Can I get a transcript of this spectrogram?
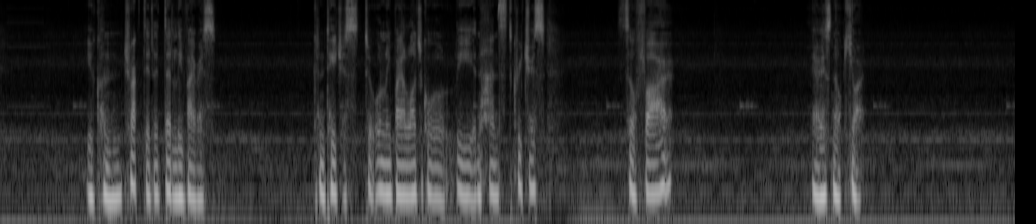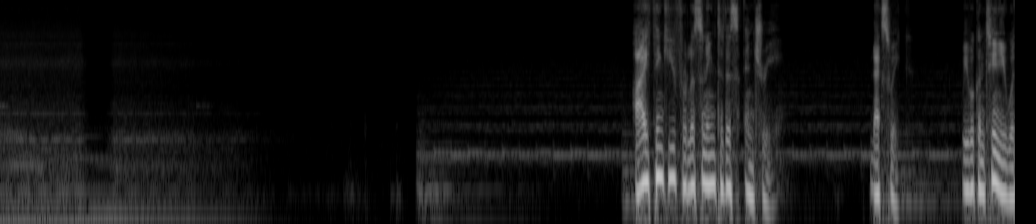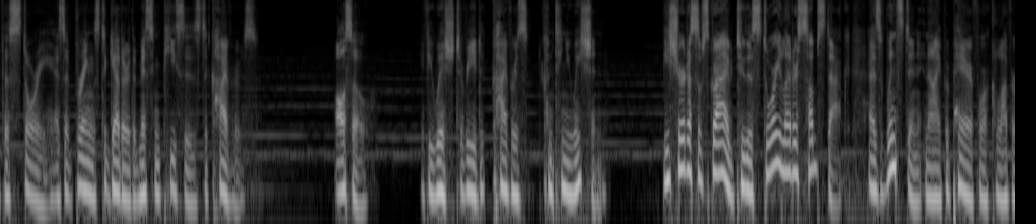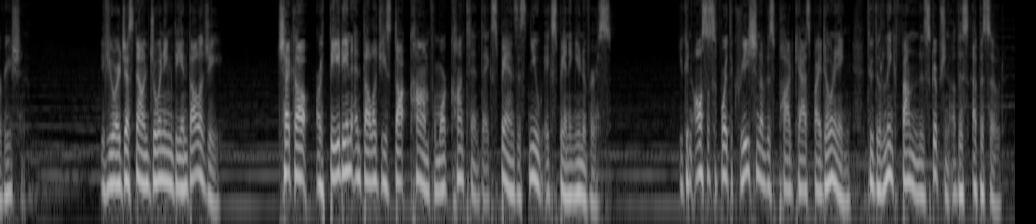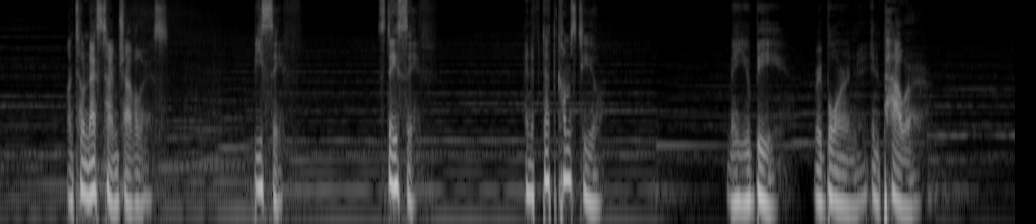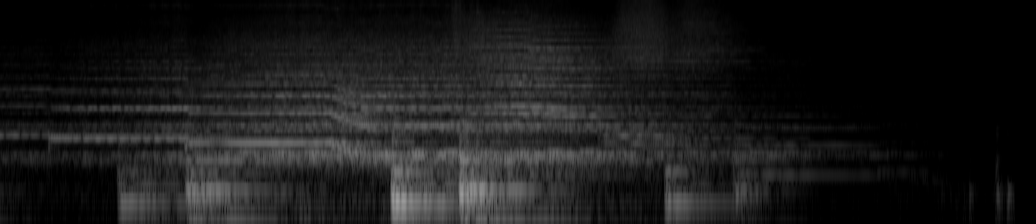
you contracted a deadly virus. Contagious to only biologically enhanced creatures. So far, there is no cure. I thank you for listening to this entry. Next week, We will continue with this story as it brings together the missing pieces to Kaiver's. Also, if you wish to read Kaiver's continuation, be sure to subscribe to the Story Letter Substack as Winston and I prepare for a collaboration. If you are just now joining the anthology, check out arthadiananthologies.com for more content that expands this new expanding universe. You can also support the creation of this podcast by donating through the link found in the description of this episode. Until next time, travelers, be safe, stay safe, and if death comes to you, may you be reborn in power.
